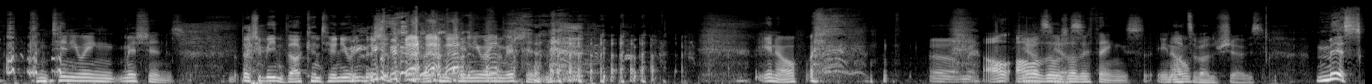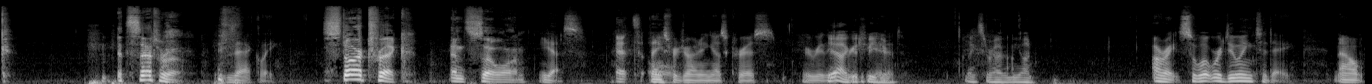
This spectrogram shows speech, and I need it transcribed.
continuing missions, don't you mean the continuing mission? the continuing mission. you know, Oh man. all all of those yes. other things. You know, Lots of other shows. Misk, etc. exactly. Star Trek, and so on. Yes. Et Thanks al. for joining us, Chris. We really Yeah, good to be here. it. Thanks for having me on. All right, so what we're doing today. Now,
